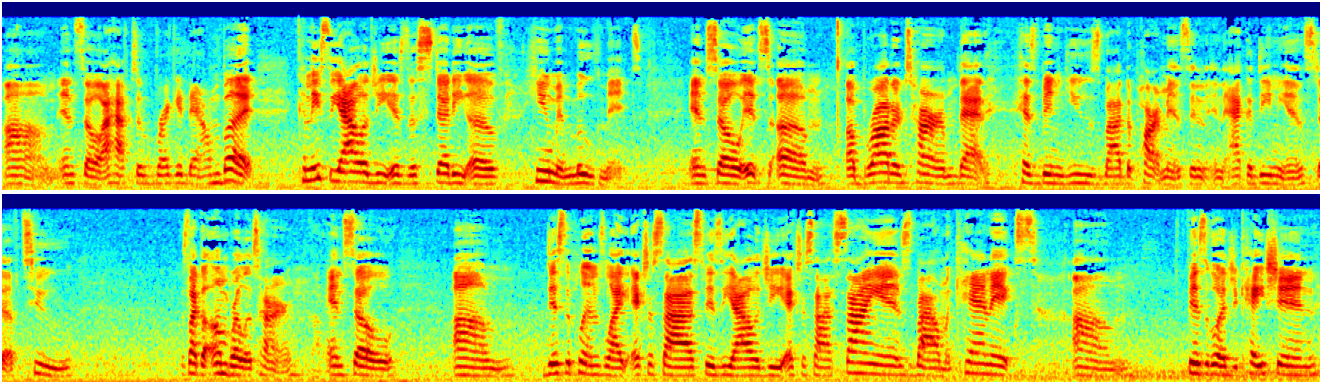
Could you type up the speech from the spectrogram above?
um, and so I have to break it down. But kinesiology is the study of human movement, and so it's um, a broader term that has been used by departments and, in academia and stuff too. It's like an umbrella term, and so um, disciplines like exercise physiology, exercise science, biomechanics, um, physical education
